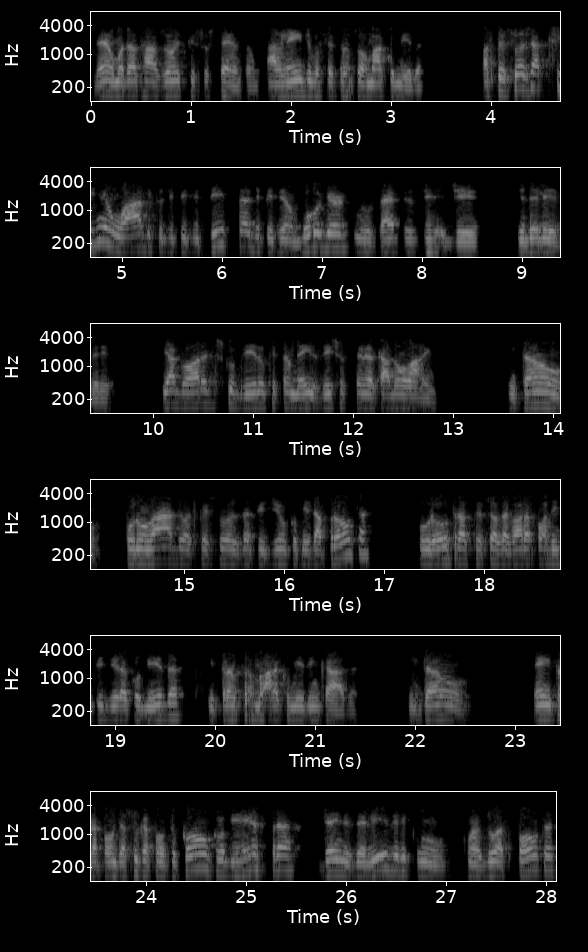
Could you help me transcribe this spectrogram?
Né? Uma das razões que sustentam, além de você transformar a comida. As pessoas já tinham o hábito de pedir pizza, de pedir hambúrguer nos apps de, de, de delivery. E agora descobriram que também existe o supermercado online. Então, por um lado, as pessoas já pediam comida pronta, por outro, as pessoas agora podem pedir a comida e transformar a comida em casa. Então, entra pãodeaçucar.com, Clube Extra, James Delivery, com, com as duas pontas,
